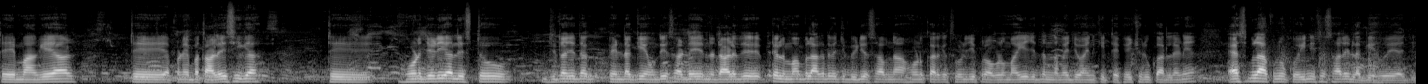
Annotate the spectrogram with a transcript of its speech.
ਤੇ ਮੰਗੇਵਾਲ ਤੇ ਆਪਣੇ ਬਤਾਲੇ ਸੀਗਾ। ਤੇ ਹੁਣ ਜਿਹੜੀ ਆ ਲਿਸਟ ਉਹ ਜਿੱਦਾਂ ਜਿੱਦਾਂ ਪਿੰਡ ਅੱਗੇ ਆਉਂਦੇ ਸਾਡੇ ਨਡਾਲੇ ਦੇ ਢਿਲਮਾ ਬਲਾਕ ਦੇ ਵਿੱਚ ਵੀਡੀਓ ਸਾਹਿਬ ਨਾ ਹੋਣ ਕਰਕੇ ਥੋੜੀ ਜਿਹੀ ਪ੍ਰੋਬਲਮ ਆਈ ਹੈ, ਜਿੱਦਾਂ ਨਵੇਂ ਜੁਆਇਨ ਕੀਤੇ ਫਿਰ ਸ਼ੁਰੂ ਕਰ ਲੈਣੇ ਆ। ਇਸ ਬਲਾਕ ਨੂੰ ਕੋਈ ਨਹੀਂ ਸੀ, ਸਾਰੇ ਲੱਗੇ ਹੋਏ ਆ ਜੀ।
